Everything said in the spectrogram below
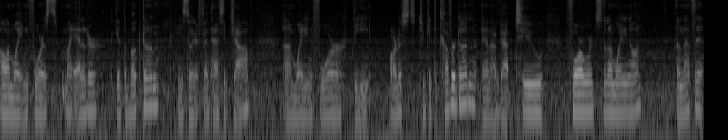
All I'm waiting for is my editor to get the book done. He's doing a fantastic job. I'm waiting for the artist to get the cover done, and I've got two forewords that I'm waiting on, and that's it.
